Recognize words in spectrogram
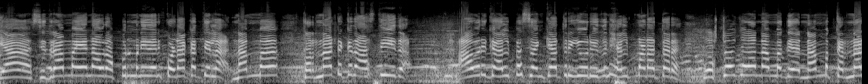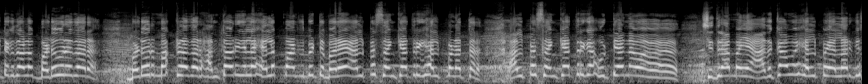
ಯಾ ಸಿದ್ದರಾಮಯ್ಯನ ಅವ್ರ ಅಪ್ಪನ ಮನೇದೇನು ಕೊಡಾಕತ್ತಿಲ್ಲ. ನಮ್ಮ ಕರ್ನಾಟಕದ ಆಸ್ತಿ ಇದೆ. ಅವ್ರಿಗೆ ಅಲ್ಪಸಂಖ್ಯಾತರಿಗೆ ಇವ್ರು ಇದನ್ನ ಹೆಲ್ಪ್ ಮಾಡತ್ತಾರ. ಎಷ್ಟೋ ಜನ ನಮ್ಮ ನಮ್ಮ ಕರ್ನಾಟಕದೊಳಗೆ ಬಡವ್ರು ಇದಾರೆ. ಬಡವ್ರ ಮಕ್ಳು ಅದಾರ. ಅಂಥವ್ರಿಗೆಲ್ಲ ಹೆಲ್ಪ್ ಮಾಡಿದ್ಬಿಟ್ಟು ಬರೀ ಅಲ್ಪಸಂಖ್ಯಾತರಿಗೆ ಹೆಲ್ಪ್ ಮಾಡತ್ತಾರ. ಅಲ್ಪಸಂಖ್ಯಾತರಿಗೆ ಹುಟ್ಟ್ಯಾನ ಸಿದ್ದರಾಮಯ್ಯ. ಅದಕ್ಕೆ ಅವ ಹೆಲ್ಪ್ ಎಲ್ಲರಿಗೂ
